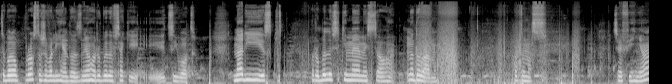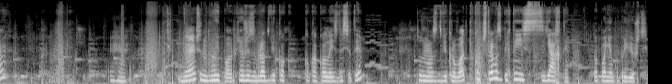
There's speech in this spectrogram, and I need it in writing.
це була просто жива легенда. З нього робили всякі е, ці от нарізки. Робили всякі меми з цього. Ну да ладно. От у нас ця фігня. Угу. Піднімаємося на другий поверх. Я вже забрав дві Кока-Коли із 10. Тут у нас дві кроватки. Коротше, треба збігти із яхти. То поняв по прев'юшці.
